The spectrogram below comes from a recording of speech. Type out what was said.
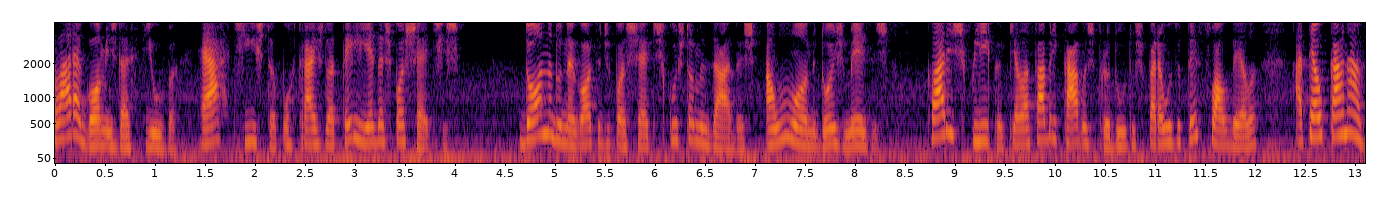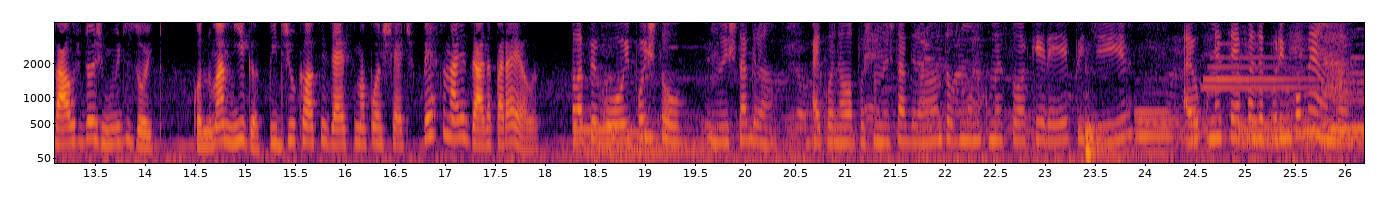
Clara Gomes da Silva é a artista por trás do Ateliê das Pochetes. Dona do negócio de pochetes customizadas há um ano e dois meses, Clara explica que ela fabricava os produtos para uso pessoal dela até o carnaval de 2018, quando uma amiga pediu que ela fizesse uma pochete personalizada para ela. Ela pegou e postou no Instagram. Aí quando ela postou no Instagram, todo mundo começou a querer pedir. Aí eu comecei a fazer por encomenda.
